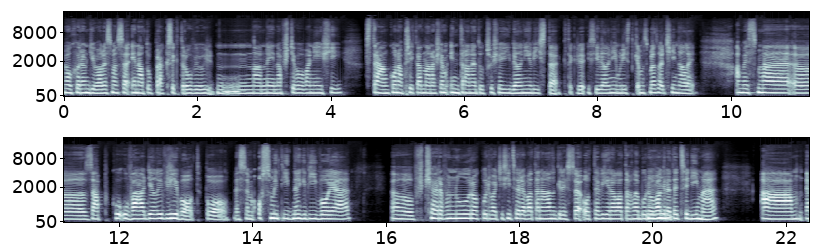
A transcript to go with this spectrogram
Mimochodem dívali jsme se i na tu praxi, kterou využ- na nejnavštěvovanější stránku, například na našem intranetu, což je jídelní lístek, takže i s jídelním lístkem jsme začínali. A my jsme uh, zapku uváděli v život po, myslím, osmi týdnech vývoje uh, v červnu roku 2019, kdy se otevírala tahle budova, mm-hmm. kde teď sedíme a e,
